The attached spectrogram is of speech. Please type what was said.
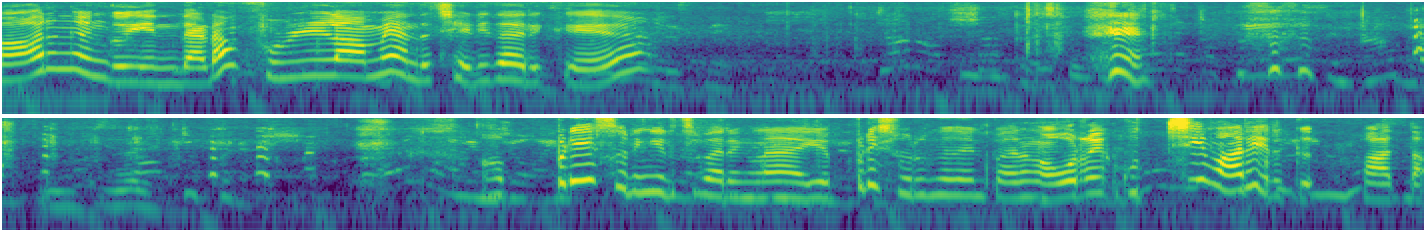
பாருங்க இங்க இந்த இடம் ஃபுல்லாமே அந்த செடி தான் இருக்கு. அப்படியே சுருங்கிடுச்சு பாருங்களேன். எப்படி சுருங்குதுன்னு பாருங்க. ஒரே குச்சி மாதிரி இருக்கு. பார்த்தா.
